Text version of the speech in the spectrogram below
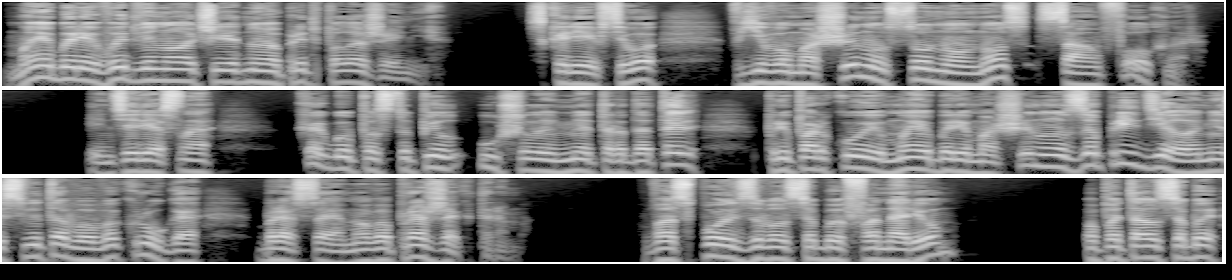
Мэйбери выдвинул очередное предположение. Скорее всего, в его машину сунул нос сам Фолкнер. Интересно, как бы поступил ушлый метрдотель, припаркуя Мэйбери машину за пределами светового круга, бросаемого прожектором? Воспользовался бы фонарем? Попытался бы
